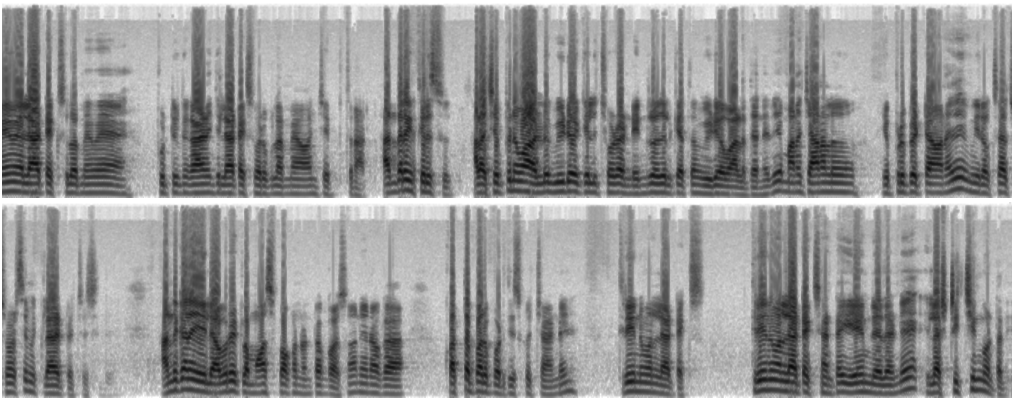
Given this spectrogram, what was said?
మేమే లాటెక్స్లో మేమే పుట్టిన కాడి నుంచి లాటెక్స్ పరుపులు అమ్మామని చెప్తున్నారు. అందరికీ తెలుసు. అలా చెప్పిన వాళ్ళు వీడియోకి వెళ్ళి చూడండి ఎన్ని రోజుల క్రితం వీడియో వాళ్ళది అనేది. మన ఛానల్ ఎప్పుడు పెట్టామనేది మీరు ఒకసారి చూస్తే మీకు క్లారిటీ వచ్చేసింది. అందుకని వీళ్ళు ఎవరు ఇట్లా మోసపోకుండా ఉండటం కోసం నేను ఒక కొత్త పరుపు తీసుకొచ్చానండి. Three in one latex. Three in one latex అంటే ఏం లేదండి ఇలా స్టిచ్చింగ్ ఉంటుంది.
